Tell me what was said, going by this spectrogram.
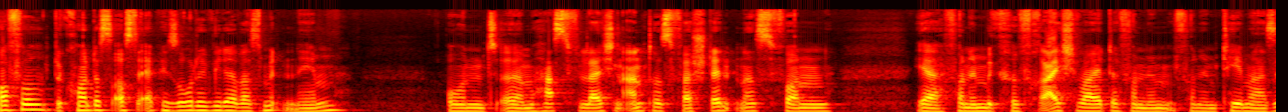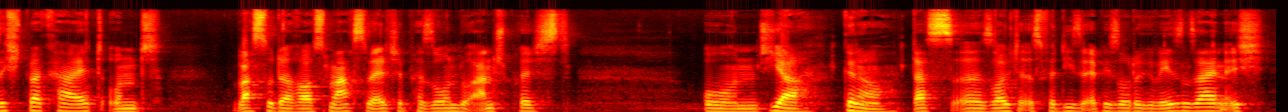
hoffe, du konntest aus der Episode wieder was mitnehmen und ähm, hast vielleicht ein anderes Verständnis von, ja, von dem Begriff Reichweite, von dem, von dem Thema Sichtbarkeit und was du daraus machst, welche Person du ansprichst. Und ja, genau, das äh, sollte es für diese Episode gewesen sein. Ich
